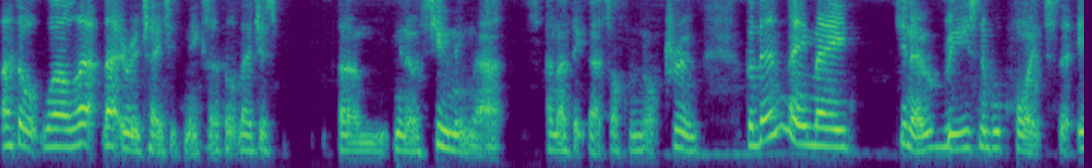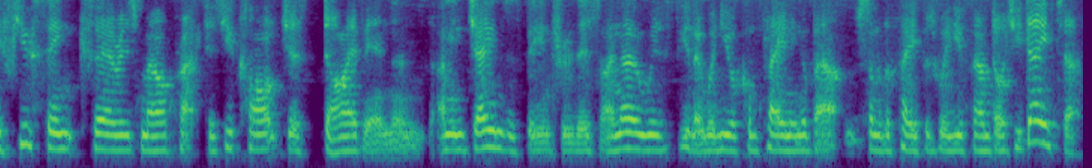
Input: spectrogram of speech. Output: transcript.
I thought, well, that, that irritated me because I thought they're just, um, you know, assuming that. And I think that's often not true. But then they made you know, reasonable points that if you think there is malpractice, you can't just dive in. And I mean, James has been through this. I know with, you know, when you're complaining about some of the papers where you found dodgy data,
